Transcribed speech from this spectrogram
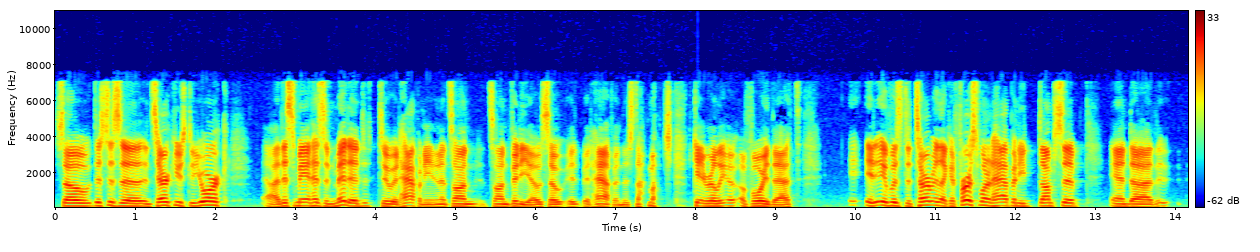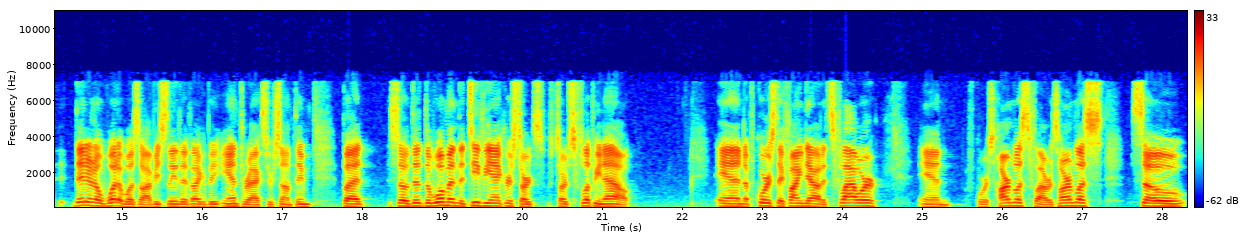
So this is a, in Syracuse, New York. Uh, this man has admitted to it happening, and it's on it's on video, so it, it happened. There's not much can't really avoid that. It, it, it, was determined like at first when it happened, he dumps it, and uh, they didn't know what it was. Obviously, they thought it could be anthrax or something. But so the the woman, the TV anchor, starts starts flipping out, and of course they find out it's flour, and of course harmless. Flour is harmless. So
